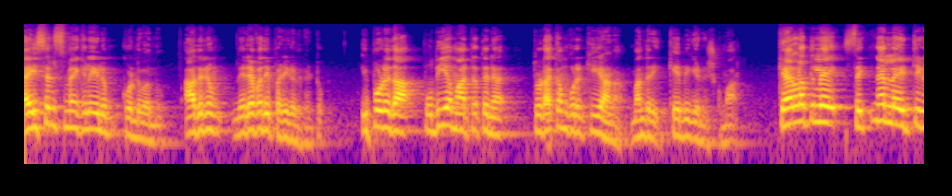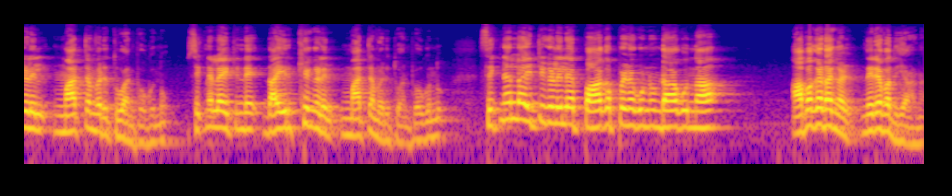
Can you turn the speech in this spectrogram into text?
ലൈസൻസ് മേഖലയിലും കൊണ്ടുവന്നു. അതിനും നിരവധി പഴികൾ കിട്ടും. ഇപ്പോഴിതാ പുതിയ മാറ്റത്തിന് തുടക്കം കുറിക്കുകയാണ് മന്ത്രി കെ ബി ഗണേഷ് കുമാർ. കേരളത്തിലെ സിഗ്നൽ ലൈറ്റുകളിൽ മാറ്റം വരുത്തുവാൻ പോകുന്നു. സിഗ്നൽ ലൈറ്റിന്റെ ദൈർഘ്യങ്ങളിൽ മാറ്റം വരുത്തുവാൻ പോകുന്നു. സിഗ്നൽ ലൈറ്റുകളിലെ പാകപ്പിഴ കൊണ്ടുണ്ടാകുന്ന അപകടങ്ങൾ നിരവധിയാണ്.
